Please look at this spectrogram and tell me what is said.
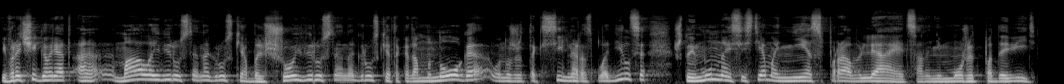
И врачи говорят о малой вирусной нагрузке, о большой вирусной нагрузке. Это когда много, он уже так сильно расплодился, что иммунная система не справляется, она не может подавить.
